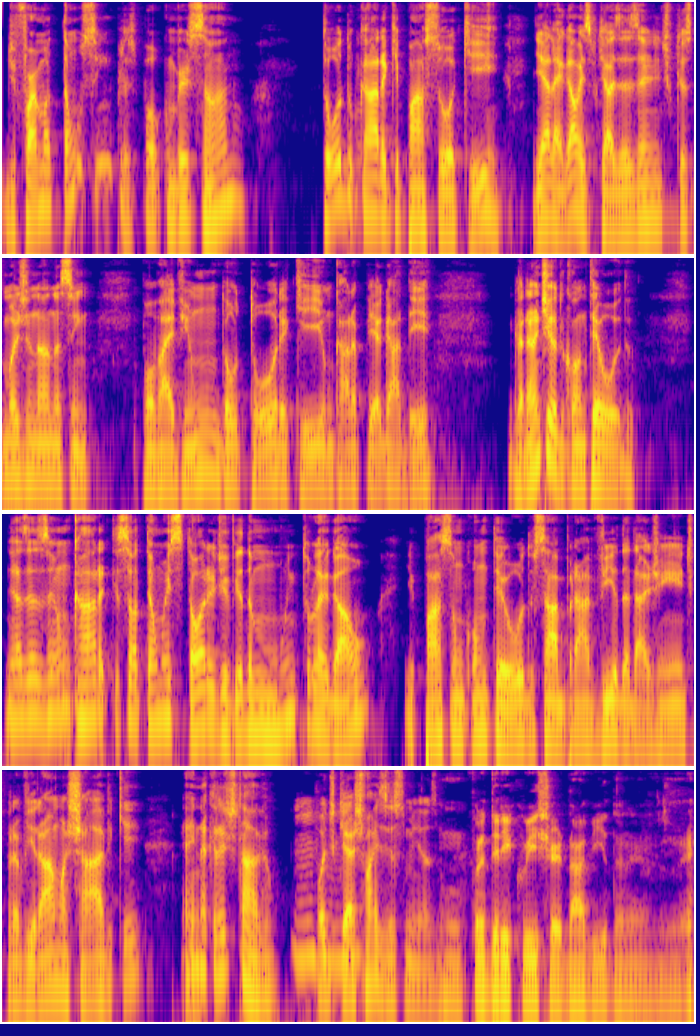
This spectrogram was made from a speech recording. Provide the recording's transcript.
de forma tão simples, pô, conversando. Todo cara que passou aqui, e é legal isso, porque às vezes a gente fica se imaginando assim, pô, vai vir um doutor aqui, um cara PhD, garantido conteúdo. E às vezes é um cara que só tem uma história de vida muito legal e passa um conteúdo, sabe, pra vida da gente, pra virar uma chave que É inacreditável. Uhum. O podcast faz isso mesmo. Um Frederick Richard da vida, né?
